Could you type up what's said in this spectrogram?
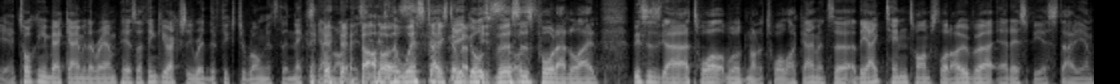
Yeah, talking about game of the round pairs, I think you actually read the fixture wrong. It's the next game on this. It's the West Coast Eagles versus Port Adelaide. This is uh, a twilight, well, not a twilight game. It's a, the eight ten time slot over at SBS Stadium.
